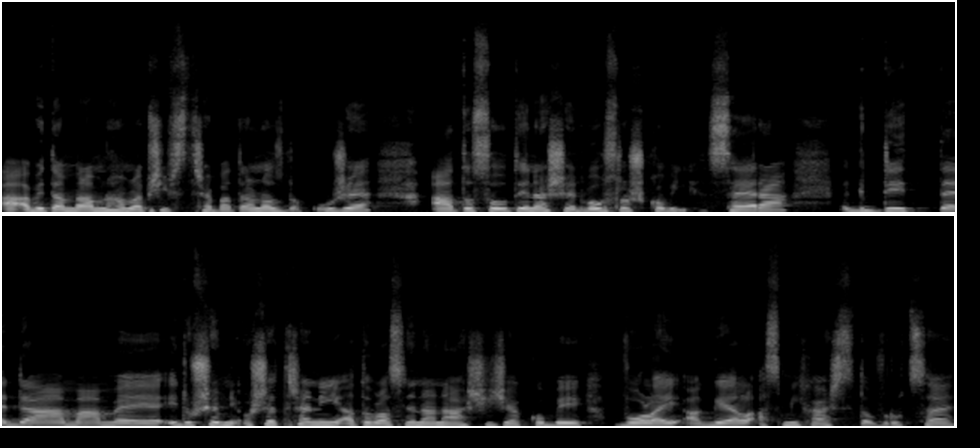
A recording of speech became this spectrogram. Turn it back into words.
a aby tam byla mnohem lepší vstřebatelnost do kůže. A to jsou ty naše dvousložkový séra, kdy teda máme i duševně ošetřený a to vlastně nanášíš jakoby volej a gel a smícháš si to v ruce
